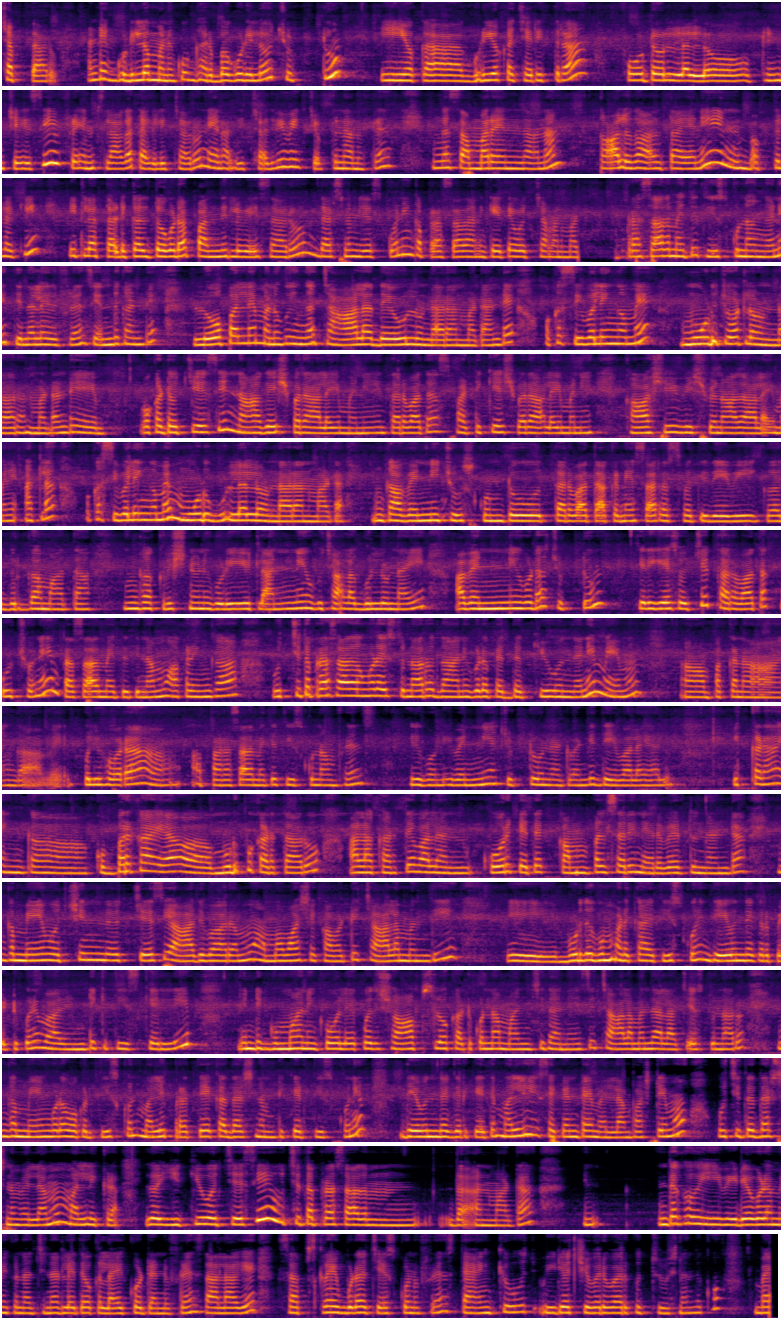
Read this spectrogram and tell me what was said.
చెప్తారు. అంటే గుడిలో మనకు గర్భగుడిలో చుట్టూ ఈ యొక్క గుడి యొక్క చరిత్ర ఫోటోలలో ప్రింట్ చేసి ఫ్రేమ్స్ లాగా తగిలిచ్చారు. నేను అది చదివి మీకు చెప్తున్నాను ఫ్రెండ్స్. ఇంకా సమ్మర్ అయిందానా కాలు కాలుతాయని భక్తులకి ఇట్లా తడికలతో కూడా పందిర్లు వేశారు. దర్శనం చేసుకొని ఇంకా ప్రసాదానికి అయితే వచ్చామన్నమాట. ప్రసాదం అయితే తీసుకున్నాం కానీ తినలేదు ఫ్రెండ్స్. ఎందుకంటే లోపలనే మనకు ఇంకా చాలా దేవుళ్ళు ఉండారనమాట అంటే ఒక శివలింగమే మూడు చోట్ల ఉండారనమాట అంటే ఒకటి వచ్చేసి నాగేశ్వర ఆలయం అని తర్వాత స్ఫటికేశ్వర ఆలయం అని కాశీ విశ్వనాథ ఆలయం అని అట్లా ఒక శివలింగమే మూడు గుళ్ళల్లో ఉండారనమాట ఇంకా అవన్నీ చూసుకుంటూ తర్వాత అక్కడనే సరస్వతీదేవి దుర్గామాత ఇంకా కృష్ణుని గుడి ఇట్లా అన్నీ చాలా గుళ్ళు ఉన్నాయి అవన్నీ కూడా చుట్టూ తిరిగేసి వచ్చి తర్వాత కూర్చొని ప్రసాదం అయితే తిన్నాము. అక్కడ ఇంకా ఉచిత ప్రసాదం కూడా ఇస్తున్నారు. దానికి కూడా పెద్ద క్యూ ఉందని మేము పక్కన ఇంకా పులిహోర ఆ ప్రసాదం అయితే తీసుకున్నాం ఫ్రెండ్స్. ఇదిగోండి ఇవన్నీ చుట్టూ ఉన్నటువంటి దేవాలయాలు. ఇక్కడ ఇంకా కొబ్బరికాయ ముడుపు కడతారు. అలా కడితే వాళ్ళ కోరిక అయితే కంపల్సరీ నెరవేరుతుందంట. ఇంకా మేము వచ్చింది వచ్చేసి ఆదివారము అమావాస్య కాబట్టి చాలామంది ఈ బూడిద గుమ్మడికాయ తీసుకొని దేవుని దగ్గర పెట్టుకొని వాళ్ళ ఇంటికి తీసుకెళ్ళి ఇంటి గుమ్మానికో లేకపోతే షాప్స్లో కట్టుకున్న మంచిది అనేసి చాలామంది అలా చేస్తున్నారు. ఇంకా మేము కూడా ఒకటి తీసుకొని మళ్ళీ ప్రత్యేక దర్శనం టికెట్ తీసుకొని దేవుని దగ్గరికి అయితే మళ్ళీ సెకండ్ టైం వెళ్ళాము ఫస్ట్ ఏమో ఉచిత దర్శనం వెళ్ళాము. మళ్ళీ ఇక్కడ ఇదో ఈ క్యూ వచ్చేసి ఉచిత ప్రసాదం అనమాట ఇంతకు ఈ వీడియో కూడా మీకు నచ్చినట్లయితే ఒక లైక్ కొట్టండి ఫ్రెండ్స్. అలాగే సబ్స్క్రైబ్ కూడా చేసుకోండి ఫ్రెండ్స్. థ్యాంక్ యూ వీడియో చివరి వరకు చూసినందుకు. బై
